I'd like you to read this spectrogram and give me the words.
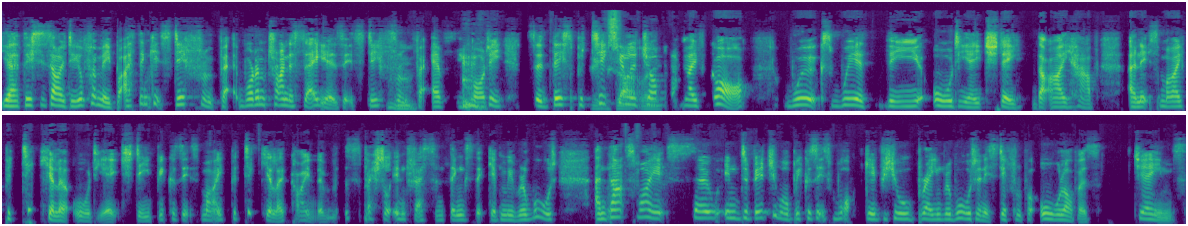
yeah, this is ideal for me, but I think it's different. For, what I'm trying to say is it's different mm-hmm. for mm-hmm. everybody. So this particular job that I've got works with the ADHD that I have, and it's my particular ADHD because it's my particular kind of special interests and things that give me reward, and that's why it's so individual because it's what gives your brain reward, and it's different for all of us. James,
